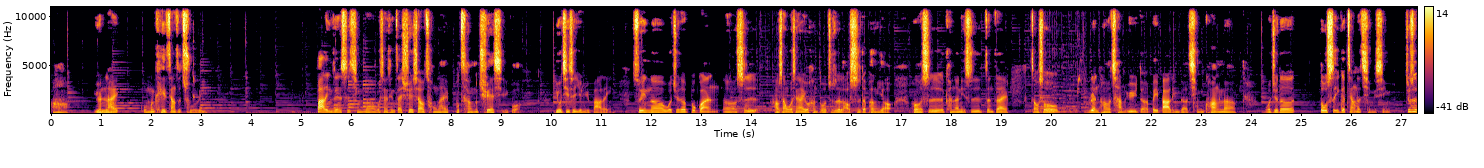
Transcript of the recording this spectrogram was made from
啊，原来。我们可以这样子处理霸凌这件事情呢？我相信在学校从来不曾缺席过，尤其是言语霸凌。所以呢，我觉得不管呃是，好像我现在有很多就是老师的朋友，或者是可能你是正在遭受任何场域的被霸凌的情况呢，我觉得都是一个这样的情形，就是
